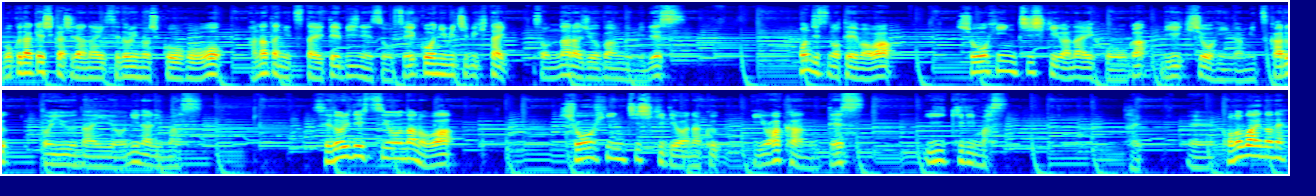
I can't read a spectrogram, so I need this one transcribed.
僕だけしか知らないセドリの思考法をあなたに伝えてビジネスを成功に導きたい。そんなラジオ番組です。本日のテーマは商品知識がない方が利益商品が見つかるという内容になります。セドリで必要なのは商品知識ではなく違和感です。言い切ります。はい。えーこの場合のね、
